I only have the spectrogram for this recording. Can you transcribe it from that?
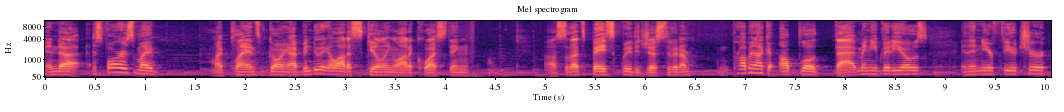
And uh, as far as my my plans going, I've been doing a lot of skilling, a lot of questing. Uh, so that's basically the gist of it. I'm probably not going to upload that many videos in the near future,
